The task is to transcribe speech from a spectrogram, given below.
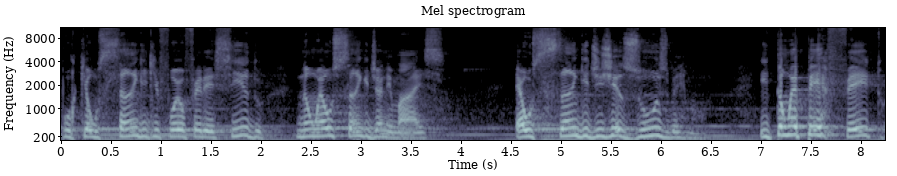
Porque o sangue que foi oferecido não é o sangue de animais, é o sangue de Jesus, meu irmão. Então é perfeito,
